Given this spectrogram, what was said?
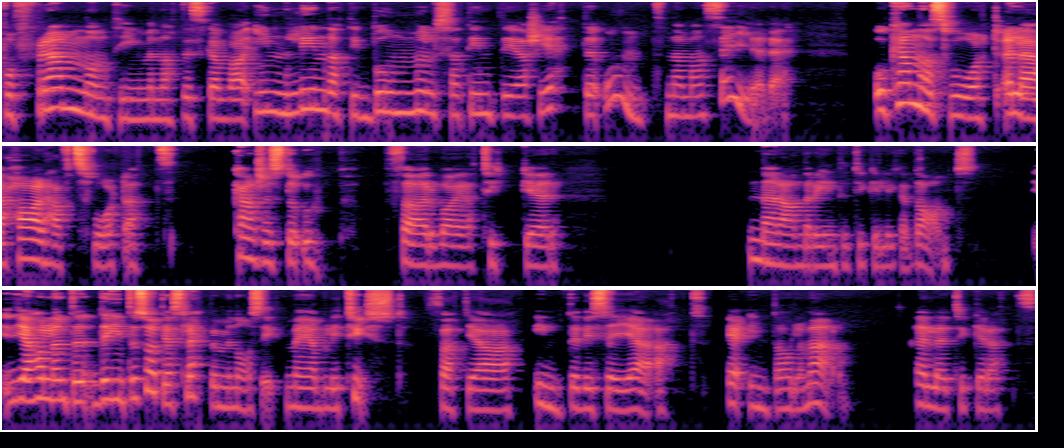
få fram någonting men att det ska vara inlindat i bomull så att det inte gör så jätteont när man säger det. Och kan ha svårt, eller har haft svårt att kanske stå upp för vad jag tycker när andra inte tycker likadant. Jag håller inte, det är inte så att jag släpper min åsikt men jag blir tyst för att jag inte vill säga att jag inte håller med dem. Eller tycker att...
